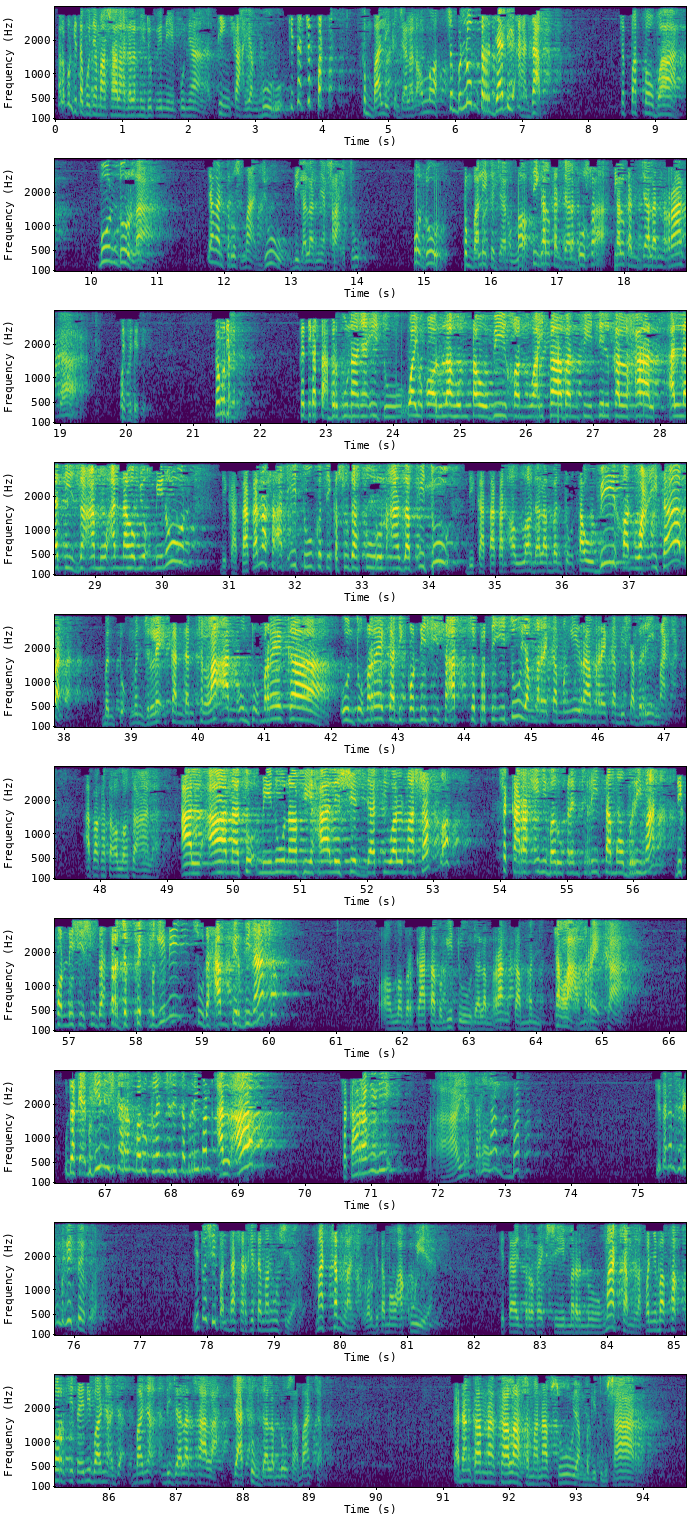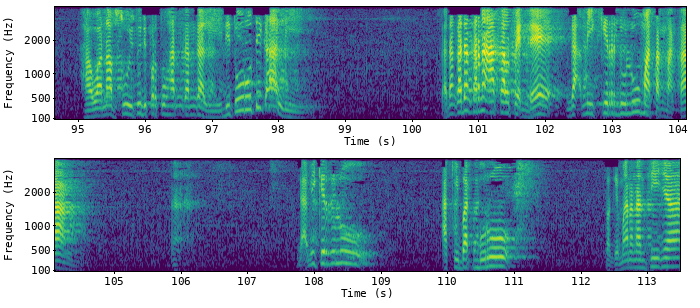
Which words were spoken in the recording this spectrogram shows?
kalaupun kita punya masalah dalam hidup ini, punya tingkah yang buruk, kita cepat kembali ke jalan Allah sebelum terjadi azab. Cepat tobat, mundurlah. Jangan terus maju di jalan yang salah itu. Mundur. Kembali ke jalan Allah. Tinggalkan jalan dosa. Tinggalkan jalan neraka. Kemudian ketika tak bergunanya itu wa yuqalu lahum taubikhan wa itaban fi tilkal hal allati za'amu annahum yu'minun dikatakanlah saat itu ketika sudah turun azab itu dikatakan Allah dalam bentuk taubikhan wa itaban bentuk menjelekkan dan celaan untuk mereka, untuk mereka di kondisi saat seperti itu yang mereka mengira mereka bisa beriman. Apa kata Allah Taala? Al-ana tu'minuna fi halis syiddati wal masyaqqah. Sekarang ini baru kalian cerita mau beriman di kondisi sudah terjepit begini, sudah hampir binasa. Allah berkata begitu dalam rangka mencela mereka Udah kayak begini sekarang baru kalian cerita beriman. Al-an. Sekarang ini. Wah ya terlambat. Kita kan sering begitu ya. Kuat. Itu sifat dasar kita manusia. Macam lah kalau kita mau akui ya. Kita introspeksi, merenung. Macam lah. Penyebab faktor kita ini banyak banyak di jalan salah. Jatuh dalam dosa. Macam. Kadang karena kalah sama nafsu yang begitu besar. Hawa nafsu itu dipertuhankan kali, dituruti kali. Kadang-kadang karena akal pendek, nggak mikir dulu matang-matang. Nah, nggak mikir dulu akibat buruk, bagaimana nantinya.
